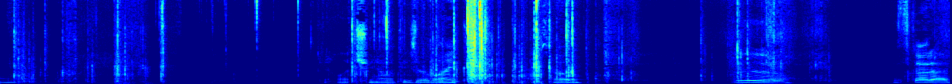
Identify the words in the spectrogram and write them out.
Okay. I'll let you know what these are like. So, ew. It's got a,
